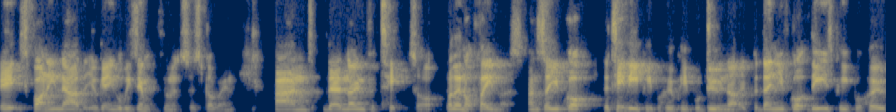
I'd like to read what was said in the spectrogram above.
it's funny now that you're getting all these influencers going, and they're known for TikTok, but they're not famous. And so you've got the TV people who people do know, but then you've got these people who,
